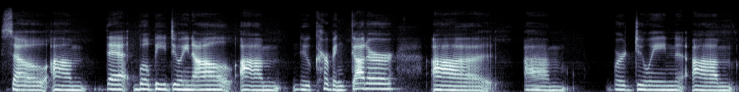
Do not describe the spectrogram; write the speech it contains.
So um, that will be doing all um, new curb and gutter. Uh, um, we're doing, um,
